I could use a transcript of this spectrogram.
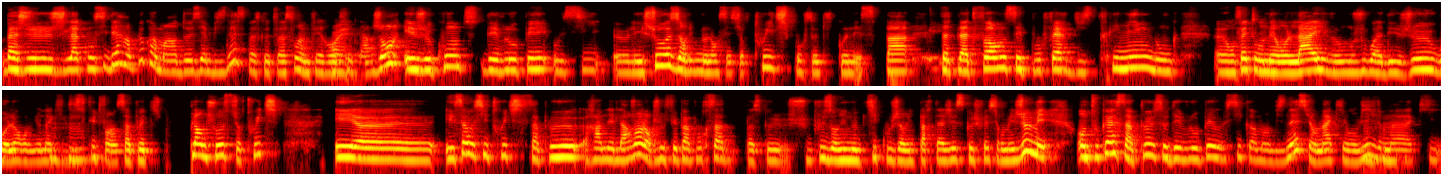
bah, je, la considère un peu comme un deuxième business parce que de toute façon, elle me fait rentrer de l'argent et je compte développer aussi euh, les choses. J'ai envie de me lancer sur Twitch pour ceux qui connaissent pas cette plateforme. C'est pour faire du streaming. Donc, euh, en fait, on est en live, on joue à des jeux ou alors il y en a qui mm-hmm. discutent. Enfin, ça peut être plein de choses sur Twitch. Et, euh, et ça aussi, Twitch, ça peut ramener de l'argent. Alors, je ne le fais pas pour ça parce que je suis plus dans une optique où j'ai envie de partager ce que je fais sur mes jeux. Mais en tout cas, ça peut se développer aussi comme un business. Il y en a qui en vivent, il y en mm-hmm. a qui,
